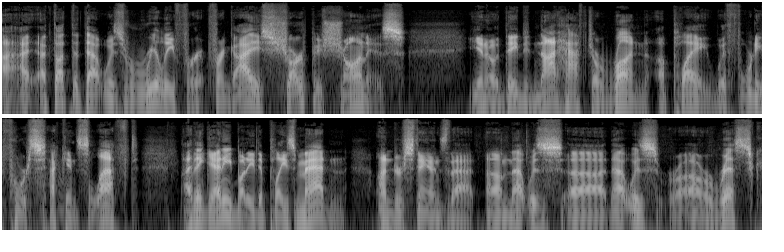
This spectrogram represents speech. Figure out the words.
I, I thought that that was really for for a guy as sharp as Sean is. You know, they did not have to run a play with 44 seconds left. I think anybody that plays Madden understands that. Um, that was uh, that was a risk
